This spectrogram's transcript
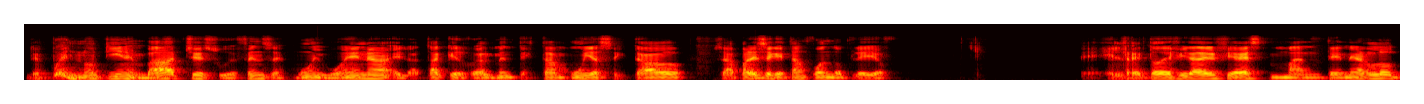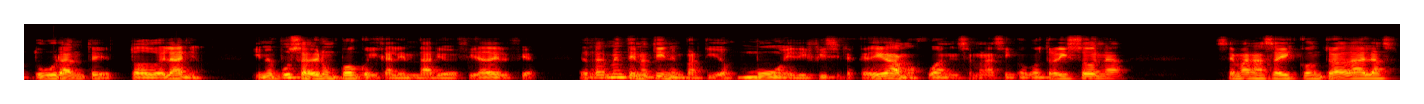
Después no tienen baches, su defensa es muy buena, el ataque realmente está muy aceitado. O sea, parece que están jugando playoff. El reto de Filadelfia es mantenerlo durante todo el año. Y me puse a ver un poco el calendario de Filadelfia. Realmente no tienen partidos muy difíciles que digamos. Juegan en semana 5 contra Arizona, semana 6 contra Dallas,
